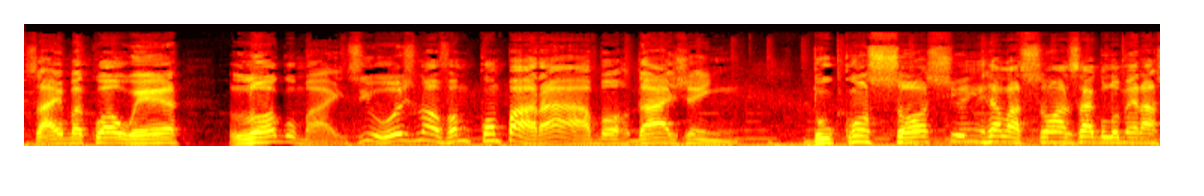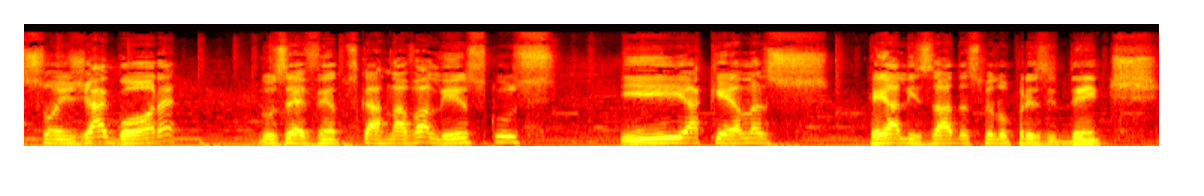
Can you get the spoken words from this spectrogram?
Saiba qual é logo mais. E hoje nós vamos comparar a abordagem do consórcio em relação às aglomerações de agora, dos eventos carnavalescos e aquelas realizadas pelo presidente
